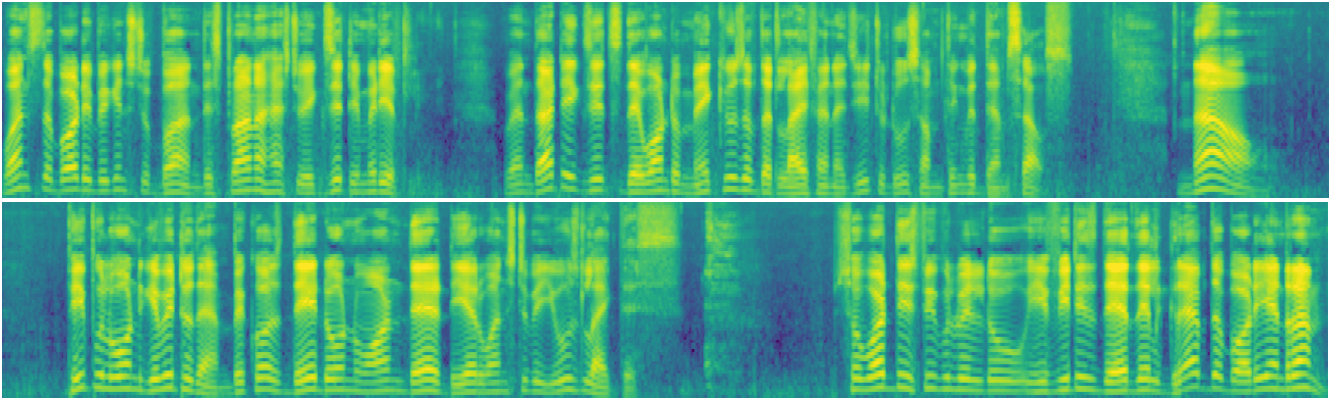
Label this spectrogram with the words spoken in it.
Once the body begins to burn, this prana has to exit immediately. When that exits, they want to make use of that life energy to do something with themselves. Now, people won't give it to them because they don't want their dear ones to be used like this. So what these people will do, if it is there, they'll grab the body and run.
